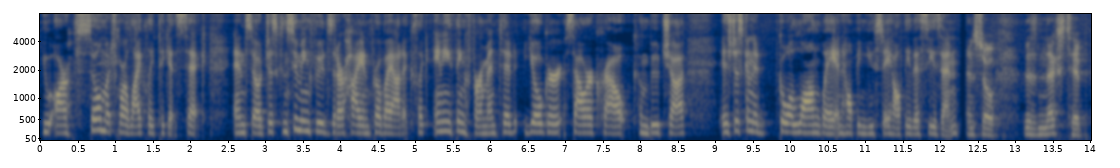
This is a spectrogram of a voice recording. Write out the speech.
you are so much more likely to get sick. And so just consuming foods that are high in probiotics, like anything fermented, yogurt, sauerkraut, kombucha, is just going to go a long way in helping you stay healthy this season. And so this next tip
